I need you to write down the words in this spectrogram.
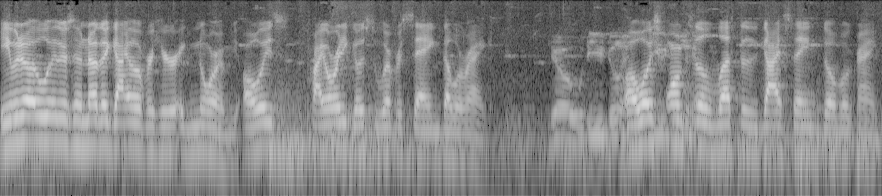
Even though there's another guy over here, ignore him. Always priority goes to whoever's saying double rank. Yo, what are you doing? Always What are you form to the left of the guy saying double rank.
